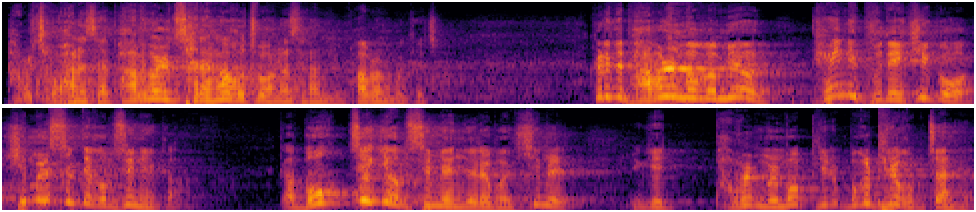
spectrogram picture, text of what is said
밥을 좋아하는 사람 밥을 사랑하고 좋아하는 사람들 밥을 먹겠죠. 그런데 밥을 먹으면 괜히 부대끼고 힘을 쓸 데가 없으니까. 그러니까 목적이 없으면 여러분 힘을 이게 밥을 먹을 필요가 없잖아요.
